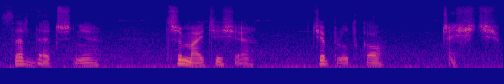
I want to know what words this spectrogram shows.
serdecznie. Trzymajcie się cieplutko. Cześć.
